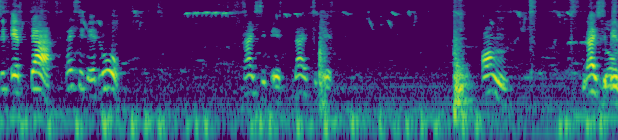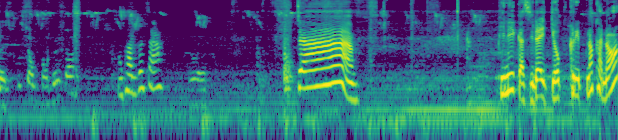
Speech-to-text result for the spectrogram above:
สิบเอ็ดจ้า ได้สิบเอ็ดลูก ได้สิบเอ็ดได้สิบเอ็ดอ่องได้สิบ Non, เอ็ด mais si on prend que ça. ของพันก็ซะ Ouais. จ้า พี่นี่ก็สิได้จบคลิปเนาะค่ะเนาะ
